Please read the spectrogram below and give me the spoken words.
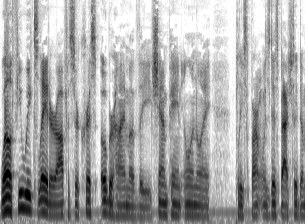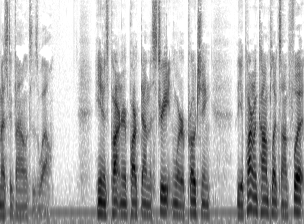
Well, a few weeks later, Officer Chris Oberheim of the Champaign, Illinois Police Department was dispatched to a domestic violence as well. He and his partner parked down the street and were approaching the apartment complex on foot,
